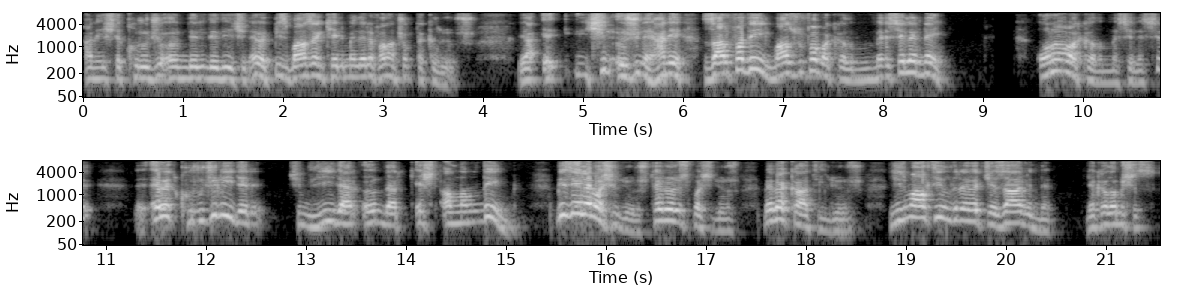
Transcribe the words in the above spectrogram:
hani işte kurucu önderi dediği için evet biz bazen kelimelere falan çok takılıyoruz. Ya e, işin özü ne? Hani zarfa değil mazrufa bakalım. Mesele ne? Ona bakalım meselesi. E, evet kurucu lideri. Şimdi lider, önder, eş anlamında değil mi? Biz elebaşı diyoruz. Terörist başı diyoruz. Bebek katil diyoruz. 26 yıldır evet cezaevinde. Yakalamışız.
